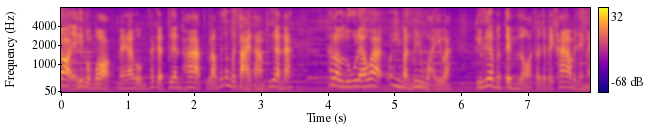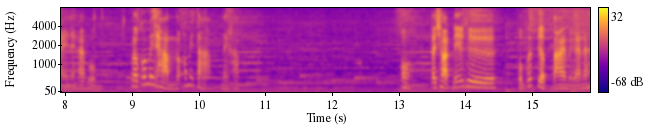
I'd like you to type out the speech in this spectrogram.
ก็อย่างที่ผมบอกนะครับผม ถ้าเกิดเพื่อนพลาด เราไม่ต้องไปตายตามเพื่อนนะ ถ้าเรารู้แล้วว่าอ้ยมันไม่ไหวว่ะ คือเลือดมันเต็มหลอดเราจะไปฆ่ามันยังไงนะครับผมเราก็ไม่ทำเราก็ไม่ตามนะครับโอ้แต่ช็อตนี้ก็คือผมก็เกือบตายเหมือนกันนะ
